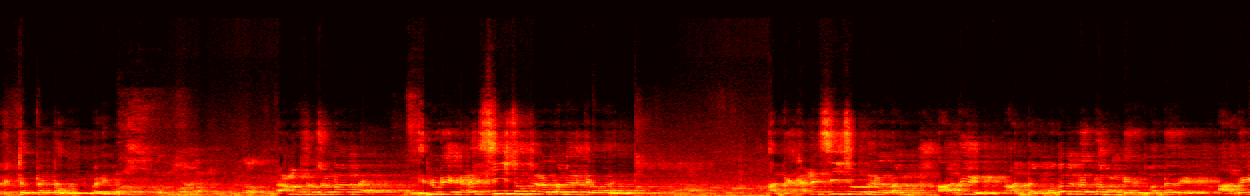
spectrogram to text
கிட்டத்தட்ட உயிர் ராமகிருஷ்ணன் சொன்னார்ல என்னுடைய கடைசி சொத்து ரத்தம் இருக்கிற கடைசி சொட்டு ரத்தம். அது அந்த முதல் ரத்தம் அங்கிருந்து வந்தது. அதே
